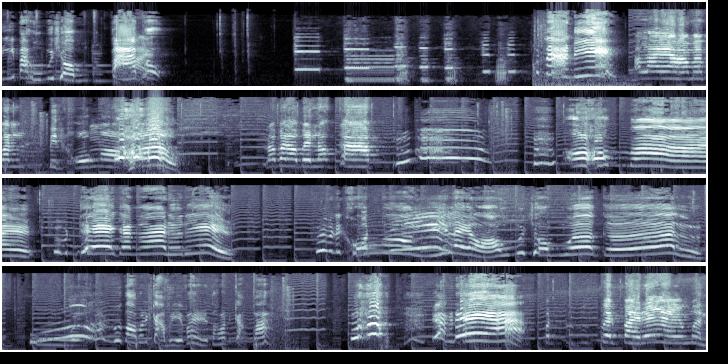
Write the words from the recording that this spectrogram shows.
นี่ป่ะคุณผู้ชมปาบเอาหน้านี้อะไรอะทำไมมันปิดโค้งอะเอ้าแล้วมันเอาเบนล็อกกลับโอ้ไม่มันเท่จังอะดูดิเฮ้ ยมันโคตรงออย่างนี้เลยเหรอคุณผู้ชมเวอร์เกินโอ้โหดูตอนมันกลับดิไปเดี๋ยวตอนมันกลับปะอย่างเท่อะมันเป็นไปได้ไงเหมือน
